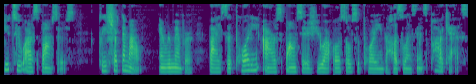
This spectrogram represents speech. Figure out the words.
you to our sponsors. Please check them out. And remember, by supporting our sponsors, you are also supporting the Hustle and Sense podcast.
